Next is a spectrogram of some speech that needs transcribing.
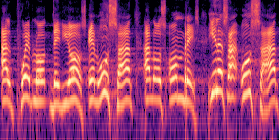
al pueblo de Dios. Él usa a los hombres y Él usa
